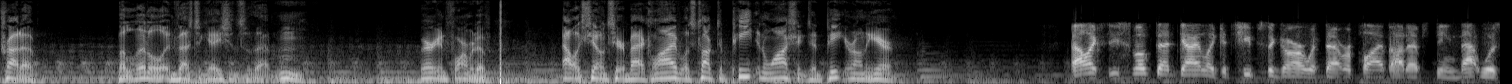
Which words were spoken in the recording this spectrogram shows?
Try to belittle investigations of that. Hmm. Very informative. Alex Jones here back live. Let's talk to Pete in Washington. Pete, you're on the air. Alex, you smoked that guy like a cheap cigar with that reply about Epstein. That was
